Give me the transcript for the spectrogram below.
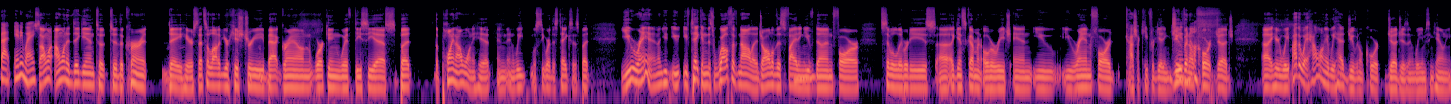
But anyway, So I want I want to dig into to the current day here. So that's a lot of your history background working with DCS. But the point I want to hit, and and we will see where this takes us. But you ran. You, you you've taken this wealth of knowledge, all of this fighting you've done for civil liberties uh, against government overreach, and you you ran for gosh, I keep forgetting juvenile, Juvenile. court judge. Uh, here in William. By the way, how long have we had juvenile court judges in Williamson County?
